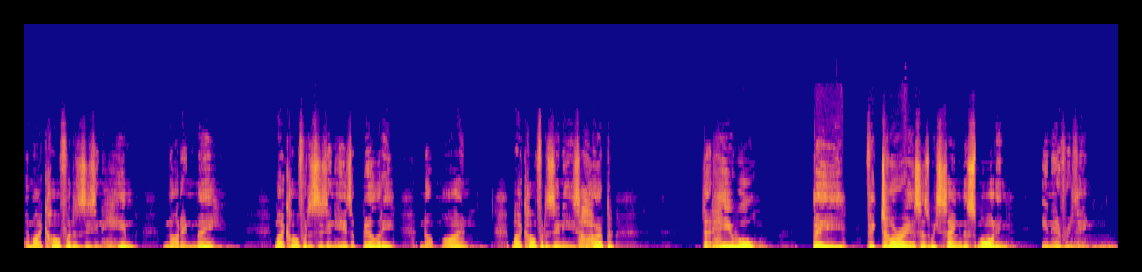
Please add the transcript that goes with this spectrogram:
and my confidence is in Him, not in me. My confidence is in His ability, not mine. My confidence in His hope, that he will be victorious, as we sang this morning, in everything.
